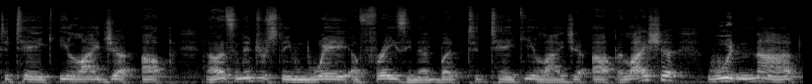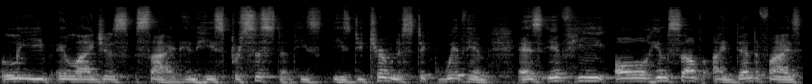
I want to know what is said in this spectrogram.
to take Elijah up. Now that's an interesting way of phrasing it, but to take Elijah up. Elisha would not leave Elijah's side and he's persistent. He's, he's determined to stick with him as if he all himself identifies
